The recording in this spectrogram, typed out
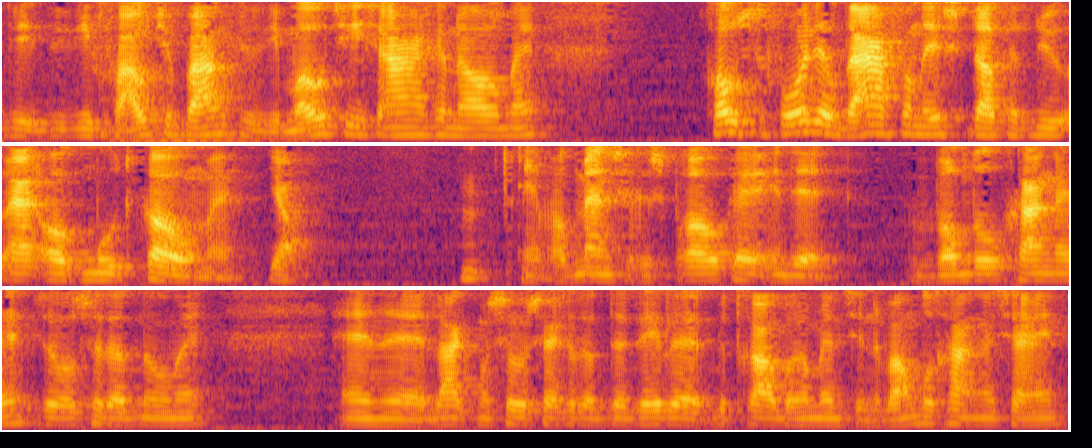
die, die, die foutjebank, die motie is aangenomen. Het grootste voordeel daarvan is dat het nu er ook moet komen. Ja. Ik heb wat mensen gesproken in de wandelgangen, zoals ze dat noemen. En eh, laat ik maar zo zeggen dat dat hele betrouwbare mensen in de wandelgangen zijn.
